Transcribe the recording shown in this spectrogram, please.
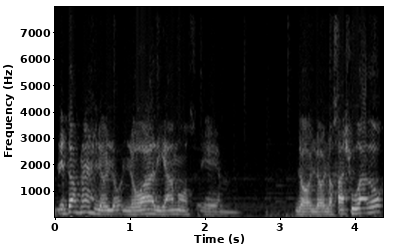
De todas maneras, lo, lo- lo ha, digamos, eh, lo- lo- los ha ayudado,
